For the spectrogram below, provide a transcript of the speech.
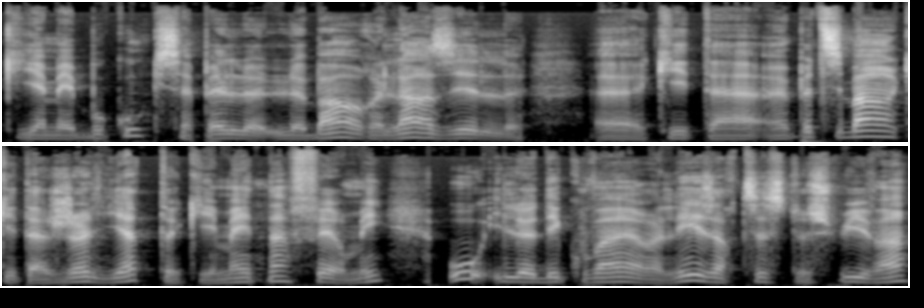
qu'il aimait beaucoup qui s'appelle le bar L'Asile. Euh, qui est à un petit bar qui est à Joliette, qui est maintenant fermé, où il a découvert les artistes suivants,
